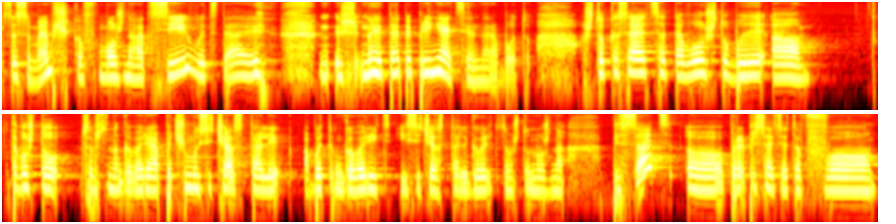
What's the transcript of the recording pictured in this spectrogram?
СММщиков можно отсеивать да, и на этапе принятия на работу. Что касается того, чтобы а, того, что, собственно говоря, почему сейчас стали об этом говорить и сейчас стали говорить о том, что нужно писать, э, прописать это в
